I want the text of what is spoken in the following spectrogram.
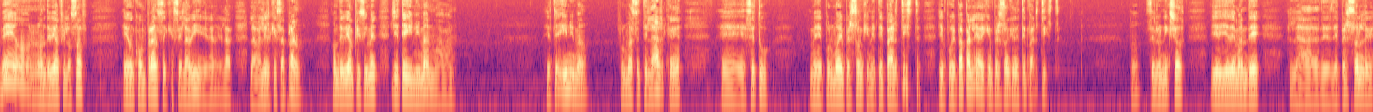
Mais on, on devient philosophe et on comprend ce que c'est la vie, la valeur que ça prend. On plus humain. J'étais inhumain, moi, avant. J'étais inhumain. Pour moi, c'était l'arc, hein? c'est tout. Mais pour moi, une personne qui n'était pas artiste, je ne pouvais pas parler avec une personne qui n'était pas artiste. C'est l'unique chose. J'ai demandé la, des, des personnes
